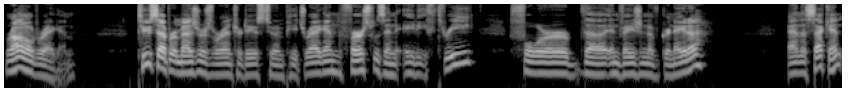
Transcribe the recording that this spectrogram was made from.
Ronald Reagan. Two separate measures were introduced to impeach Reagan. The first was in 83 for the invasion of Grenada, and the second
